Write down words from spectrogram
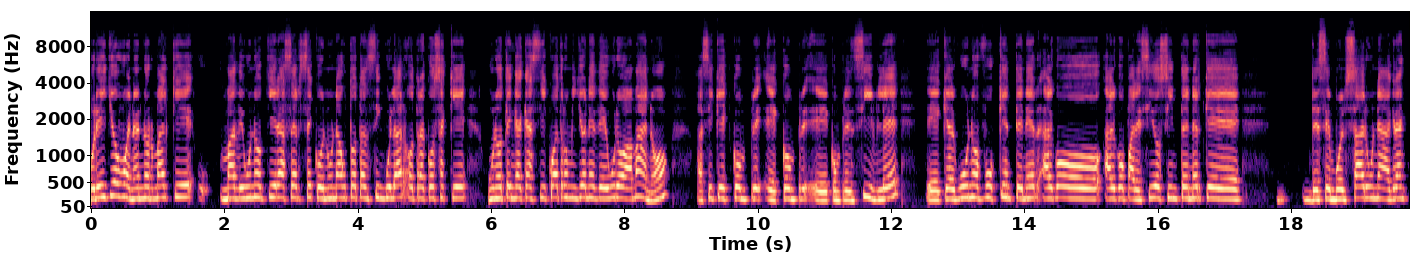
por ello, bueno, es normal que más de uno quiera hacerse con un auto tan singular. Otra cosa es que uno tenga casi 4 millones de euros a mano. Así que es, eh, comprensible eh, que algunos busquen tener algo, algo parecido sin tener que desembolsar una gran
